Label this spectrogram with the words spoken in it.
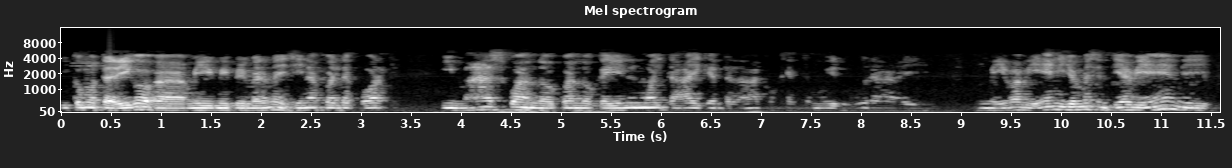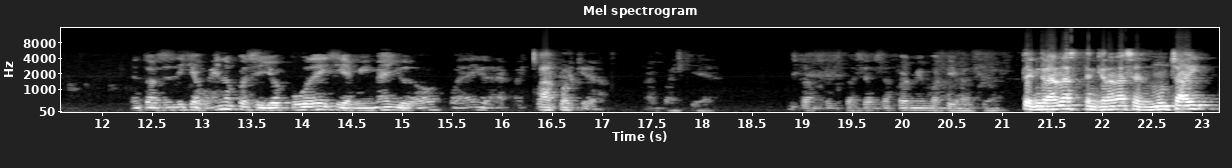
y como te digo, ah, mi, mi primera medicina fue el deporte y más cuando, cuando caí en el Muay Thai que entrenaba con gente muy dura y, y me iba bien y yo me sentía bien y entonces dije, bueno, pues si yo pude y si a mí me ayudó, puede ayudar a cualquiera. A cualquiera. A cualquiera. Entonces, pues esa fue mi motivación. Te engranas, te engranas en Muay Thai,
